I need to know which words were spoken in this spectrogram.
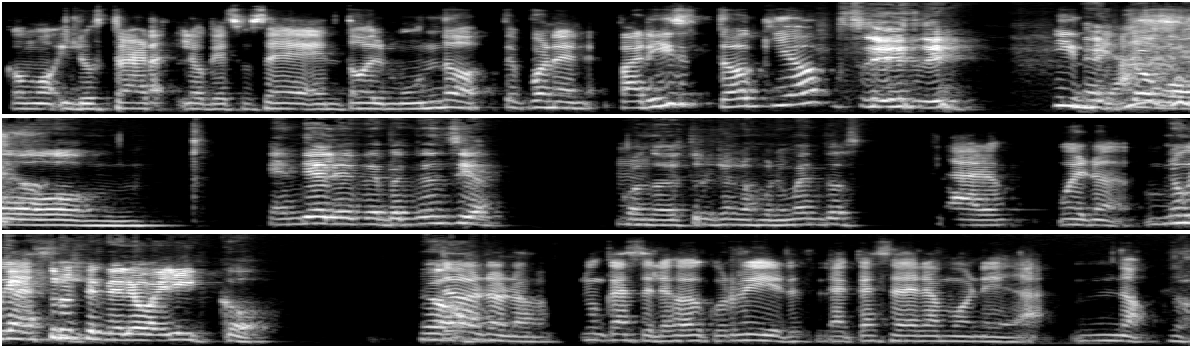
como ilustrar lo que sucede en todo el mundo, te ponen París, Tokio, Sí, sí. India. Es como en Día de la Independencia, Mm, cuando destruyen los monumentos. Claro, bueno. Nunca así. destruyen el obelisco. No, No, no, no, nunca se les va a ocurrir la Casa de la Moneda. No, no.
